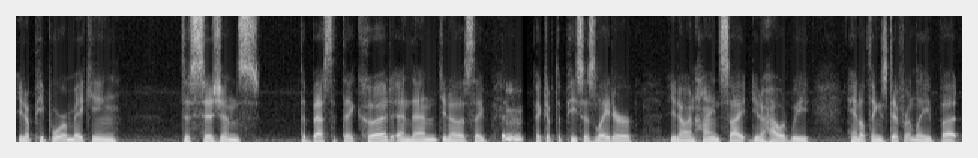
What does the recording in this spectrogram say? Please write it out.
you know, people were making decisions the best that they could, and then you know, as they Mhm. picked up the pieces later, you know, in hindsight, you know, how would we handle things differently? But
